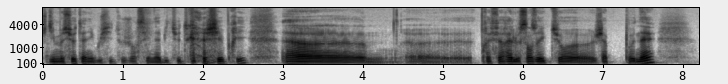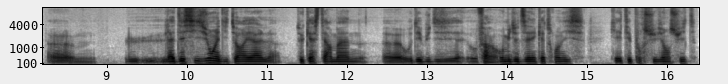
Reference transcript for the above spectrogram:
je dis Monsieur Taniguchi, toujours, c'est une habitude que j'ai pris. Euh, euh, préférait le sens de lecture euh, japonais. la décision éditoriale de Casterman au début des, enfin au milieu des années 90, qui a été poursuivie ensuite,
